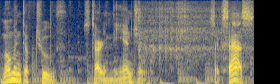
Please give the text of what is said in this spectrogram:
Moment of truth, starting the engine. Success!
